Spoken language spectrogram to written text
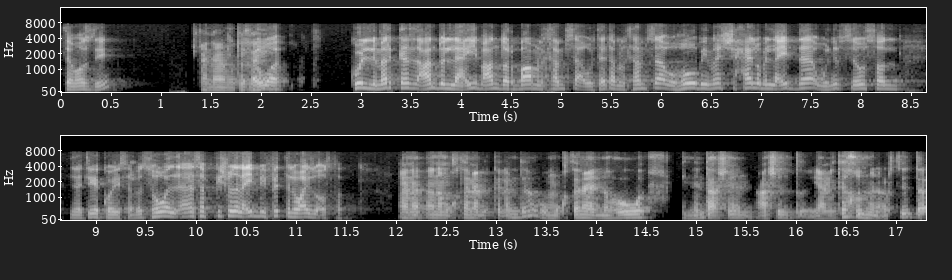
فاهم قصدي إيه؟ أنا متخيل. هو كل مركز عنده اللعيب عنده أربعة من خمسة أو ثلاثة من خمسة وهو بيمشي حاله باللعيب ده ونفسه يوصل لنتيجة كويسة. بس هو للأسف فيش ولا لعيب بيفت اللي هو عايزه أصلا. أنا أنا مقتنع بالكلام ده ومقتنع إن هو إن أنت عشان عشان يعني تاخد من أرتيتا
